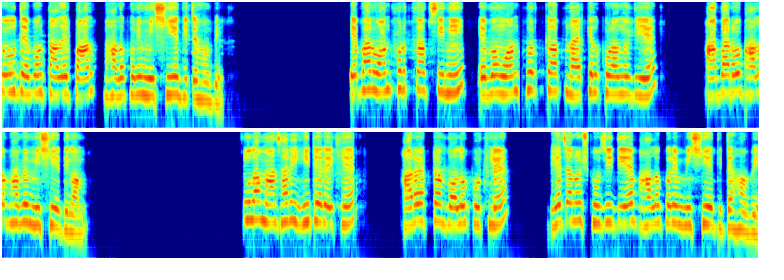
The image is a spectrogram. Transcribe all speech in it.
দুধ এবং তালের পাল্প ভালো করে মিশিয়ে দিতে হবে। এবার ওয়ান ফোর্থ কাপ চিনি এবং ওয়ান ফোর্থ কাপ নারকেল কোড়ানো দিয়ে আবারও ভালোভাবে মিশিয়ে দিলাম। চুলা মাঝারি হিটে রেখে আরও একটা বলক উঠলে ভেজানো সুজি দিয়ে ভালো করে মিশিয়ে দিতে হবে।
